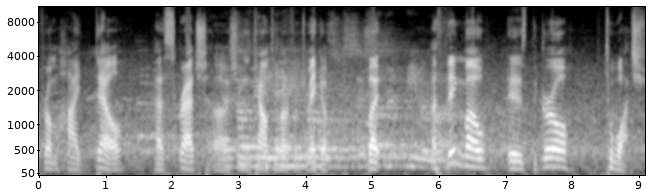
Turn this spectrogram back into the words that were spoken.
from Hydel has scratched. Uh, she was a talented runner from Jamaica. But Athing Mu is the girl to watch.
